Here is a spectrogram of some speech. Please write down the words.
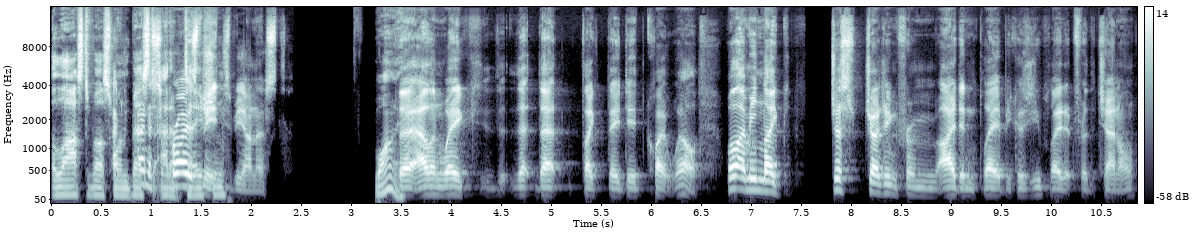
The Last of Us won That best adaptation. me, to be honest. Why? The Alan Wake that that like they did quite well. Well, I mean, like just judging from I didn't play it because you played it for the channel.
